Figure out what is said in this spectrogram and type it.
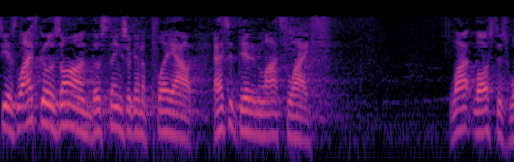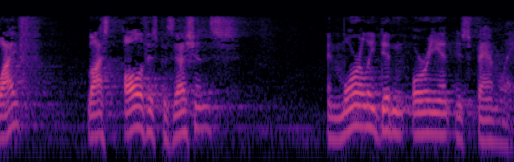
See, as life goes on, those things are going to play out, as it did in Lot's life. Lot lost his wife, lost all of his possessions, and morally didn't orient his family.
